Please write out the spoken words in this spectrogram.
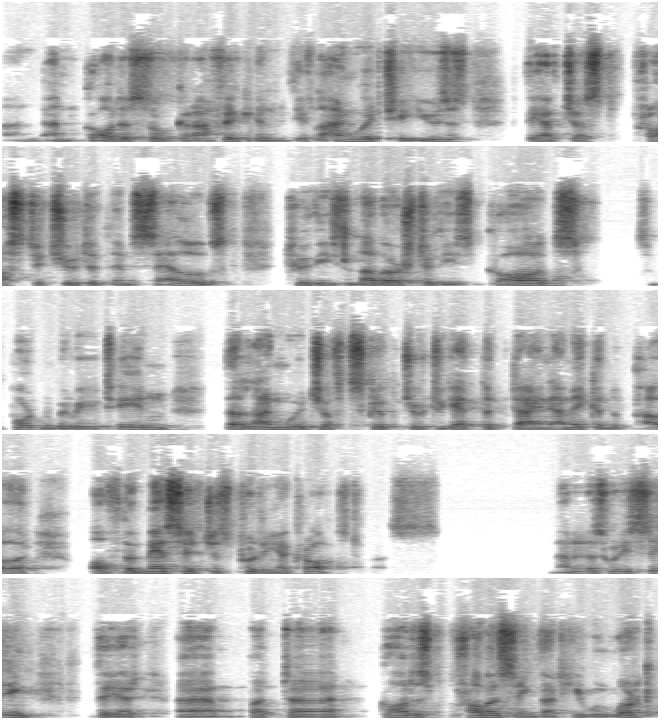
and, and God is so graphic in the language he uses, they have just prostituted themselves to these lovers, to these gods. It's important we retain the language of Scripture to get the dynamic and the power of the message it's putting across to us. That is what he's saying there. Uh, but uh, God is promising that he will work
